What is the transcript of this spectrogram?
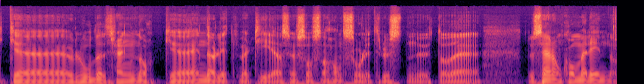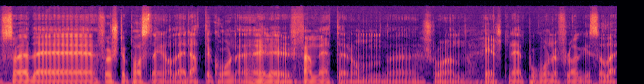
Ikke, Lode trenger nok eh, enda litt mer tid. Jeg syns også han så litt rusten ut. og det, Du ser han kommer inn, og så er det første pasninga det rette corner, eller femmeter. Han uh, slår han helt ned på cornerflagget. Så det,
